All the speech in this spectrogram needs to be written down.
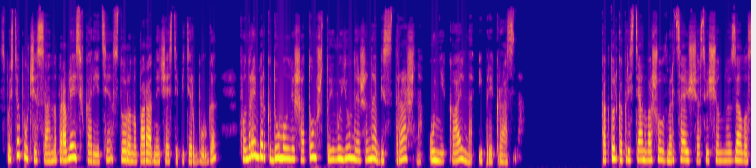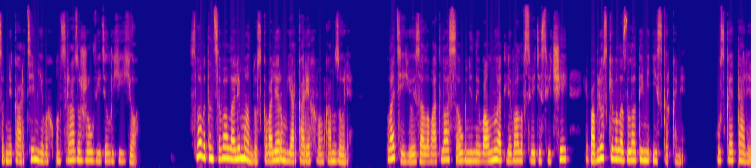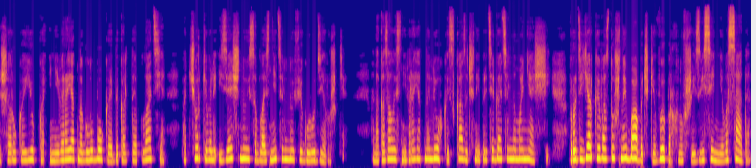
Спустя полчаса, направляясь в карете в сторону парадной части Петербурга, Фон Ремберг думал лишь о том, что его юная жена бесстрашна, уникальна и прекрасна. Как только Кристиан вошел в мерцающую освещенную залу особняка Артемьевых, он сразу же увидел ее. Слава танцевала алиманду с кавалером в ярко-ореховом камзоле. Платье ее из алого атласа огненной волной отливало в свете свечей и поблескивало золотыми искорками. Узкая талия, широкая юбка и невероятно глубокое декольте платье подчеркивали изящную и соблазнительную фигуру девушки. Она казалась невероятно легкой, сказочной и притягательно манящей, вроде яркой воздушной бабочки, выпорхнувшей из весеннего сада.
